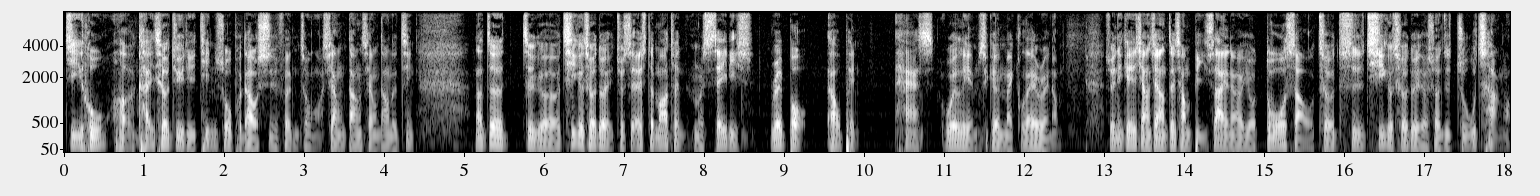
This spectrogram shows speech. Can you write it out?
几乎哈开车距离听说不到十分钟哦，相当相当的近。那这这个七个车队就是 Aston Martin、Mercedes、Red Bull、Alpine、Haas、Williams 跟 McLaren 哦，所以你可以想象这场比赛呢，有多少车是七个车队的算是主场哦。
